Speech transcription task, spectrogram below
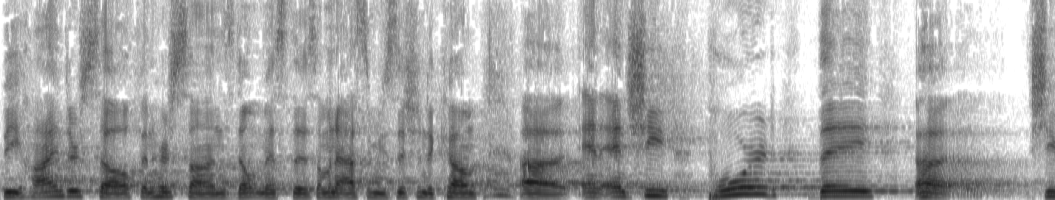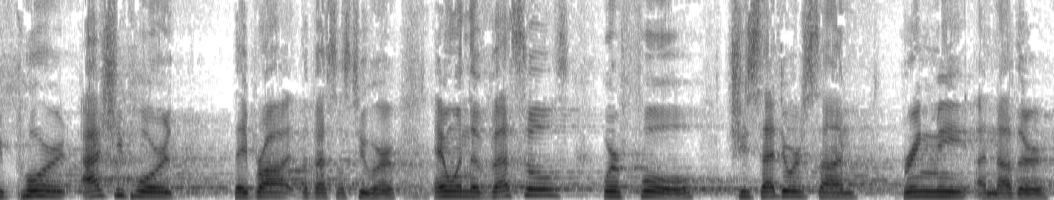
behind herself and her sons. Don't miss this. I'm going to ask the musician to come. Uh, and, and she poured, they, uh, she poured, as she poured, they brought the vessels to her. And when the vessels were full, she said to her son, bring me another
